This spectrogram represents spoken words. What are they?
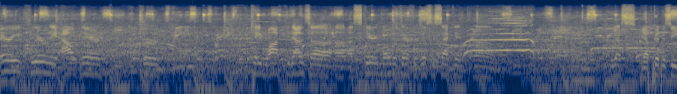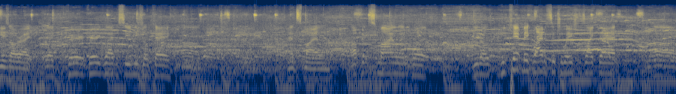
Very clearly out there for Cade Wathke. That was a, a, a scary moment there for just a second. Um, yes, Yep, good to see he's all right. yeah, very, very glad to see he's okay. Um, And smiling. up and smiling, but you know we can't make light of situations like that. Um,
